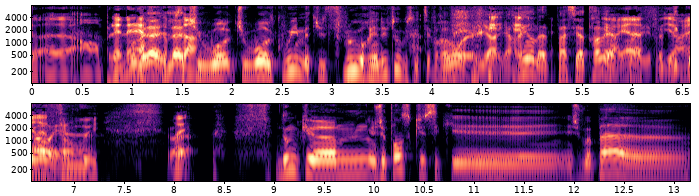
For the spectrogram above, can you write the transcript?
euh, en plein air, mais là, comme là ça. tu, walk, tu walk, oui, mais tu through rien du tout, parce que t'es vraiment, il y a, y a rien à passer à Il y travers. a rien à, Y a y a rien décor, à Voilà. Donc, euh, je pense que c'est que je vois pas. euh,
